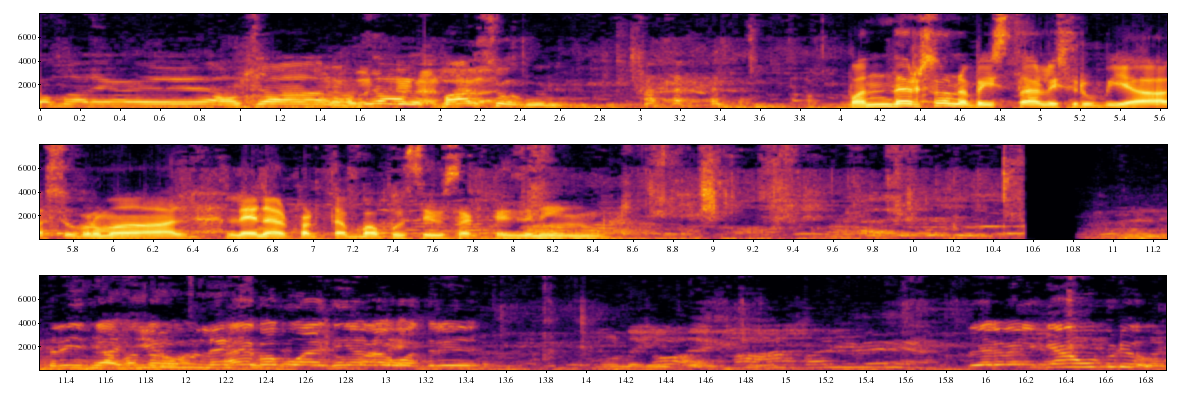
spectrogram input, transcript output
તમારે હજાર હજાર બારસો ગુણી. પંદરસો ને પિસ્તાલીસ રૂપિયા સુપરમાલ. લેનાર પ્રતાપ બાપુ શિવ જનિંગ ત્રીસ. પેરવેલ ક્યાં ઉપડ્યું?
